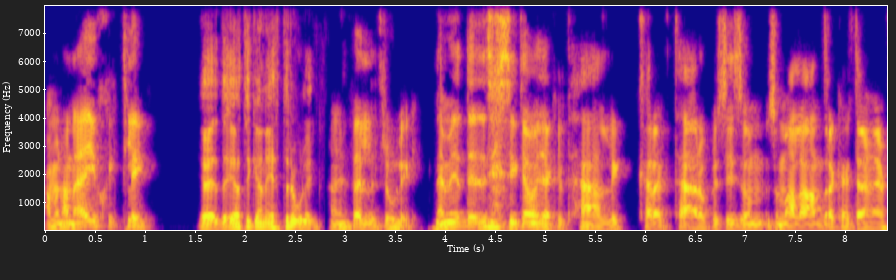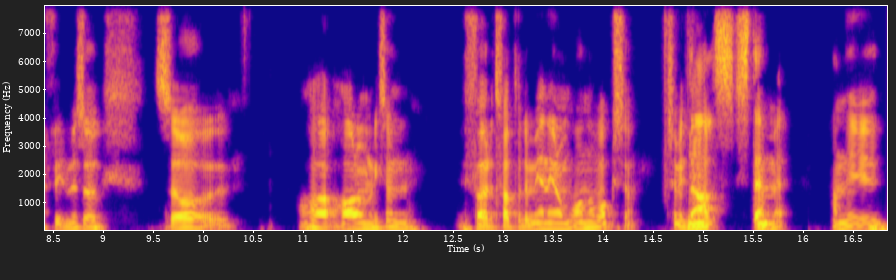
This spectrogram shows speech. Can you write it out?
Ja, men han är ju skicklig. Jag, jag tycker han är jätterolig. Han är väldigt rolig. Nej men det, det tyckte jag var en jäkligt härlig karaktär och precis som, som alla andra karaktärer i den här filmen så, så har, har de liksom förutfattade meningar om honom också. Som inte Mm. alls stämmer. Han är ju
